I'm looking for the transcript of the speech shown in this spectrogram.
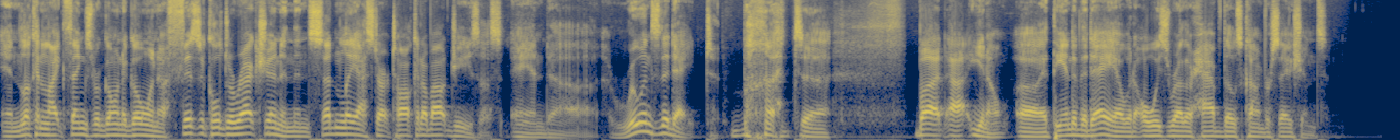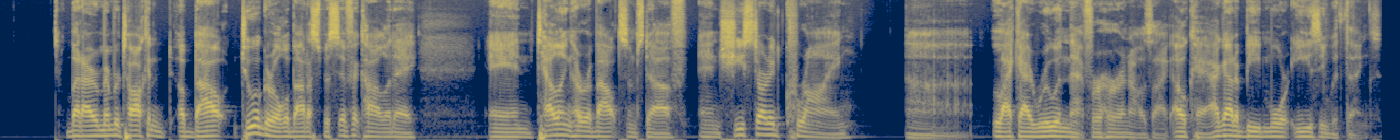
and looking like things were going to go in a physical direction. And then suddenly I start talking about Jesus and uh, ruins the date. But, uh, but uh, you know, uh, at the end of the day, I would always rather have those conversations. But I remember talking about to a girl about a specific holiday and telling her about some stuff, and she started crying uh, like I ruined that for her. And I was like, okay, I got to be more easy with things.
